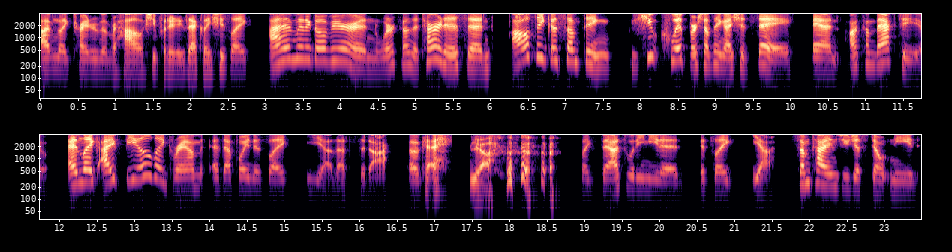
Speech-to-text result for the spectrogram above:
I'm like trying to remember how she put it exactly. She's like, I'm gonna go over here and work on the TARDIS, and I'll think of something cute quip or something I should say, and I'll come back to you. And like, I feel like Graham at that point is like, yeah, that's the doc. Okay. Yeah. Like that's what he needed. It's like, yeah, sometimes you just don't need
